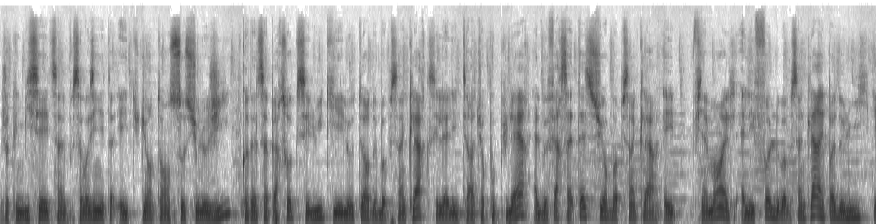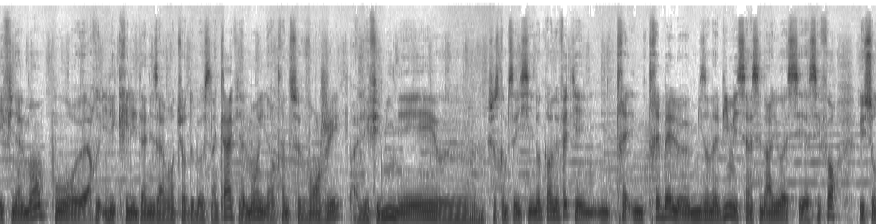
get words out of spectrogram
Jacqueline Bisset, sa, voisine, est, étudiante en sociologie. Quand elle s'aperçoit que c'est lui qui est l'auteur de Bob Sinclair, que c'est la littérature populaire, elle veut faire sa thèse sur Bob Sinclair. Et finalement, elle, est folle de Bob Sinclair et pas de lui. Et finalement, pour, euh, il écrit les dernières aventures de Bob Sinclair, et finalement, il est en train de se venger, bah, l'efféminer, euh, choses comme ça ici. Donc en fait, il y a une, très, belle euh, mise en abîme, et c'est un scénario assez, assez fort. Et surtout,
